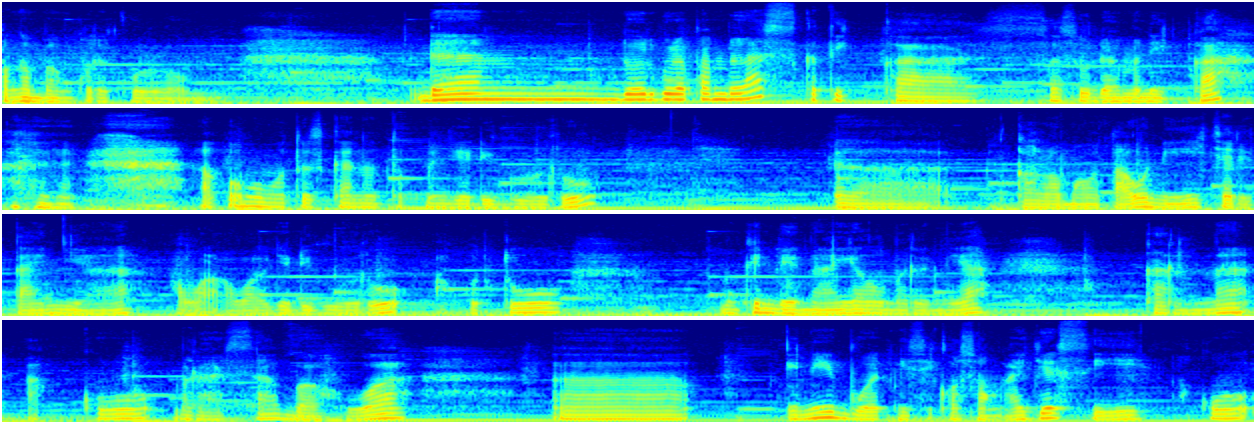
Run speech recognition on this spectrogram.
pengembang kurikulum. Dan 2018 ketika sesudah menikah, aku memutuskan untuk menjadi guru. Uh, kalau mau tahu nih ceritanya awal-awal jadi guru, aku tuh mungkin denial meren ya karena aku merasa bahwa uh, ini buat ngisi kosong aja sih. Aku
